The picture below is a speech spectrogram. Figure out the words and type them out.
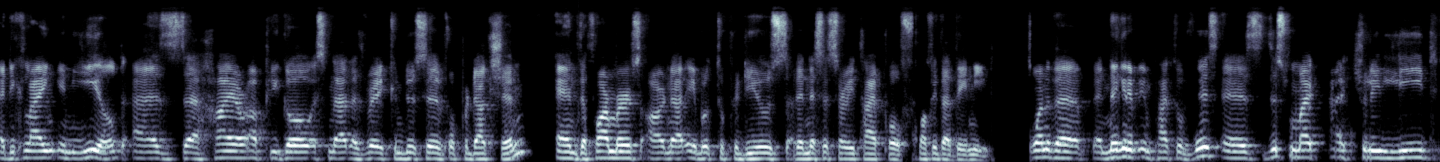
a decline in yield as uh, higher up you go, it's not as very conducive for production, and the farmers are not able to produce the necessary type of coffee that they need. One of the negative impacts of this is this might actually lead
